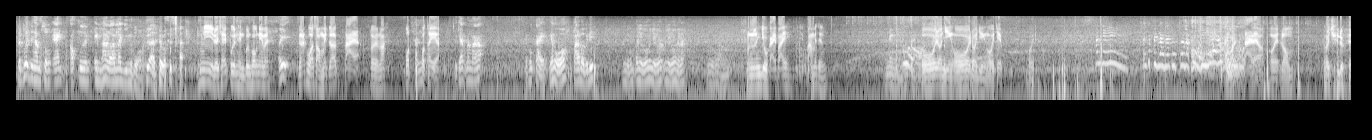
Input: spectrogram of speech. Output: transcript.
แต่เพื่อนจะทำทรงแอคเอาปืน M500 มายิงหัวเพื่ออะไรวะสัตว์นี่เดี๋ยวใช้ปืนเห็นปืนพกนี้ไหมเฮ้ย งัดหัวสองเม็ดแล้วตายอะเคยเห็นปะโคตรฉันโคตรเท่อะไอ้แคปมันมาแล้วไอ้พวกไก่แคปโหปาระเบิดไปดิมันอยู่มันอยู่มันอยู่มันอยู่มันเห็นไหมมันอยู่ข้างหลังมันอยู่ไกลไปตามไม่ถึงนี่พวกไก่โอ้ยโดนยิงโอ้ยโดนยิงโอ้ยเจ็บโอ้ยฉันจะ เป็นอะไรนะตัวสลักทีแล้วโอ้ยตายแล้วโอ้ยล้มโอ้ยช่วยด้วย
